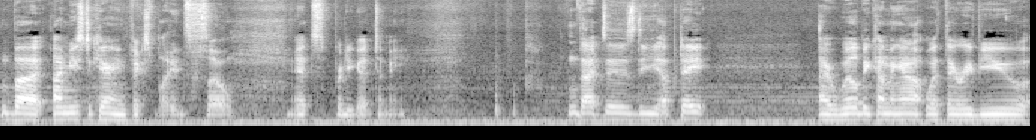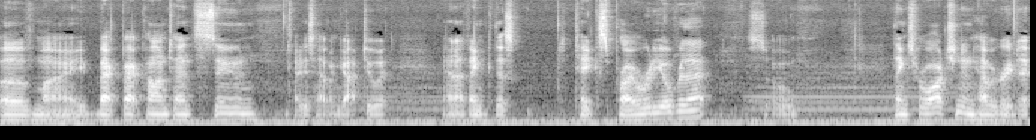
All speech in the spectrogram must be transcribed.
but I'm used to carrying fixed blades, so it's pretty good to me. That is the update. I will be coming out with a review of my backpack contents soon. I just haven't got to it. And I think this takes priority over that. So, thanks for watching and have a great day.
